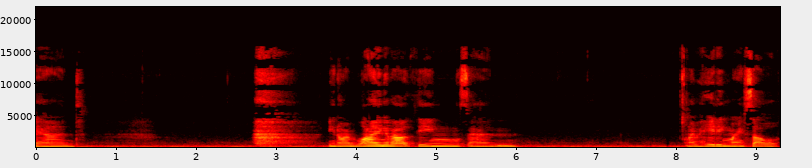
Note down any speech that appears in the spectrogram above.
And, you know, I'm lying about things and I'm hating myself,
